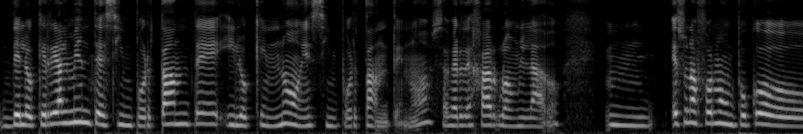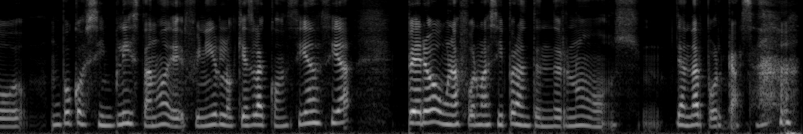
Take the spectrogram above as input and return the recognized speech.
de lo que realmente es importante y lo que no es importante, ¿no? Saber dejarlo a un lado. Mm, es una forma un poco, un poco simplista, ¿no? De definir lo que es la conciencia, pero una forma así para entendernos de andar por casa.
